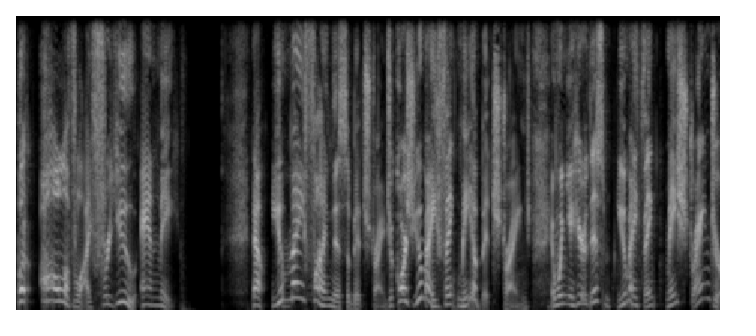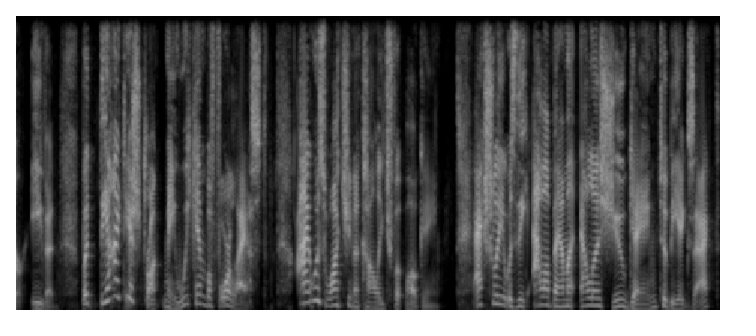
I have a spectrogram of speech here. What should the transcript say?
but all of life for you and me. Now, you may find this a bit strange. Of course, you may think me a bit strange. And when you hear this, you may think me stranger, even. But the idea struck me weekend before last. I was watching a college football game. Actually, it was the Alabama LSU game, to be exact.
